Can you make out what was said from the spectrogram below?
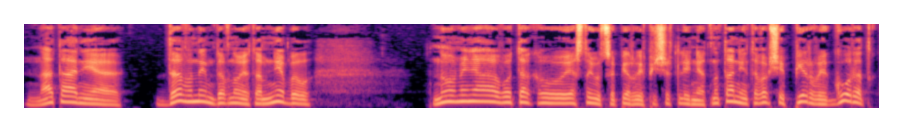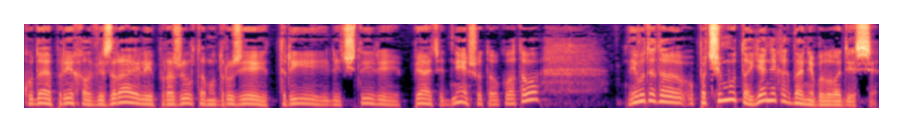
Натания. Давным-давно я там не был. Но у меня вот так и остаются первые впечатления от Натании. Это вообще первый город, куда я приехал в Израиль и прожил там у друзей три или четыре, пять дней, что-то около того. И вот это почему-то я никогда не был в Одессе,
